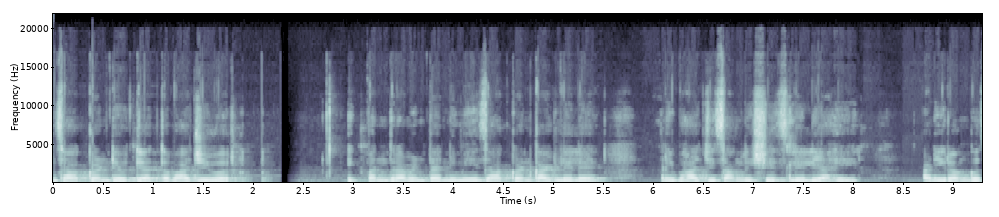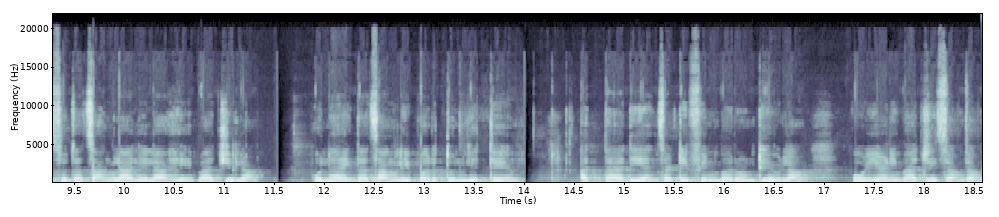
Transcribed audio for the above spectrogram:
झाकण ठेवते आता भाजीवर. एक पंधरा मिनटांनी मी हे झाकण काढलेलं आहे आणि भाजी चांगली शिजलेली आहे आणि रंगसुद्धा चांगला आलेला आहे भाजीला. पुन्हा एकदा चांगली परतून घेते. आत्ता आधी यांचा टिफिन भरून ठेवला पोळी आणि भाजीचा.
